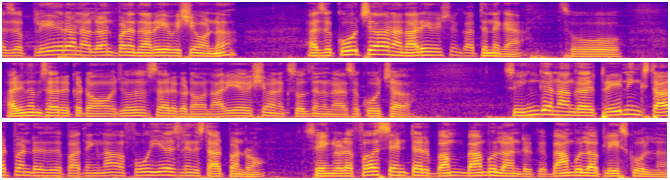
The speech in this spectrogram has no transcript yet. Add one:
ஆஸ் அ பிளேயராக நான் லேர்ன் பண்ணது நிறைய விஷயம் ஒன்று ஆஸ் அ கோச்சாக நான் நிறைய விஷயம் கற்றுனுக்கேன் ஸோ அரிந்தம் சார் இருக்கட்டும் ஜோசப் சார் இருக்கட்டும் நிறைய விஷயம் எனக்கு சொல்லித்தனுங்க ஆஸ் அ கோச்சாக ஸோ இங்கே நாங்கள் ட்ரைனிங் ஸ்டார்ட் பண்ணுறது பார்த்தீங்கன்னா ஃபோர் இயர்ஸ்லேருந்து ஸ்டார்ட் பண்ணுறோம் ஸோ எங்களோட ஃபர்ஸ்ட் சென்டர் பம் பேம்புலான் இருக்குது பேம்புலா ப்ளே ஸ்கூல்னு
